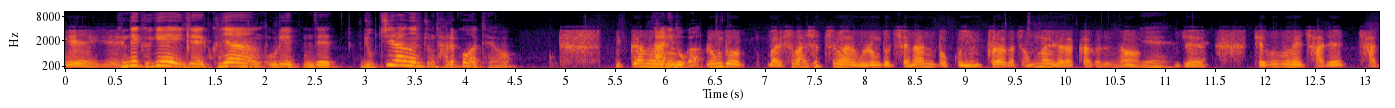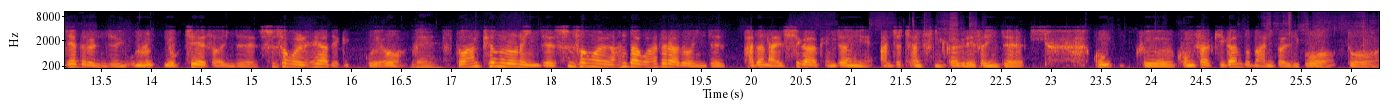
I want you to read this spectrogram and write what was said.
예, 예. 근데 그게 이제 그냥 우리 이제 육지랑은 좀 다를 것 같아요. 그러니까는 난이도가? 울릉도 말씀하셨지만 울릉도 재난 복구 인프라가 정말 열악하거든요. 예. 이제 대부분의 자재 자재들을 이제 울- 육지에서 이제 수송을 해야 되겠고요. 네. 또 한편으로는 이제 수송을 한다고 하더라도 이제 바다 날씨가 굉장히 안 좋지 않습니까? 그래서 이제 공, 그 공사 기간도 많이 걸리고 또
